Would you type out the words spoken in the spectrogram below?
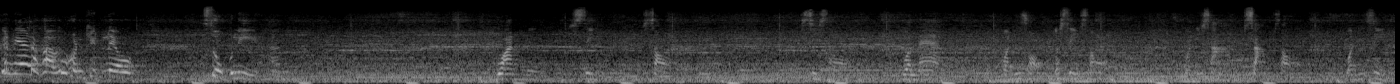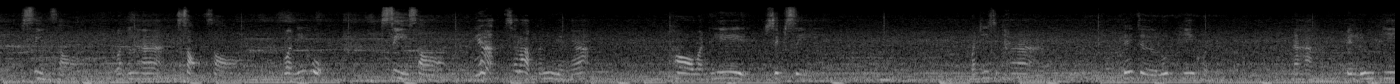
ก็เนี่ยแหละค่ะเป็นคนคิดเร็ว สูบบุหรี่นะคะวันหนึ่งสี่สองสี่สองวันแรก วันที่สองก็สี่สองวันที่สามสามสองวันที่สี่สี่สองวันที่ห้าสองสองวันที่หกสี่สองเนี่ยสลับกันอยู่อย่างเงี้ยพอวันที่สิบสี่วันที่สิบห้าได้ เจอรุ่นพี่คนหนึ่งนะคะ เป็นรุ่นพี่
